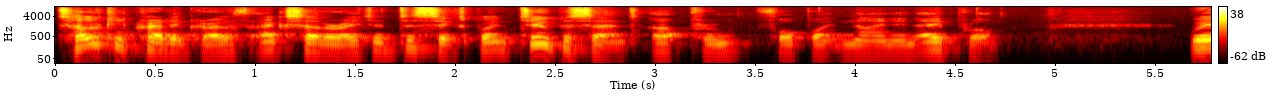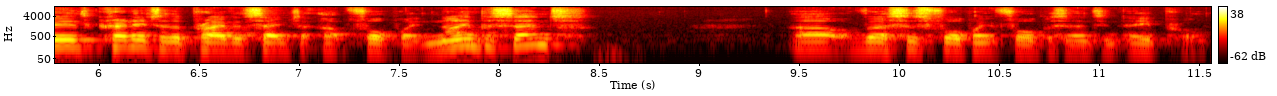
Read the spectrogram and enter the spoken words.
Total credit growth accelerated to 6.2%, up from 4.9 in April, with credit to the private sector up 4.9% uh, versus 4.4% in April.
